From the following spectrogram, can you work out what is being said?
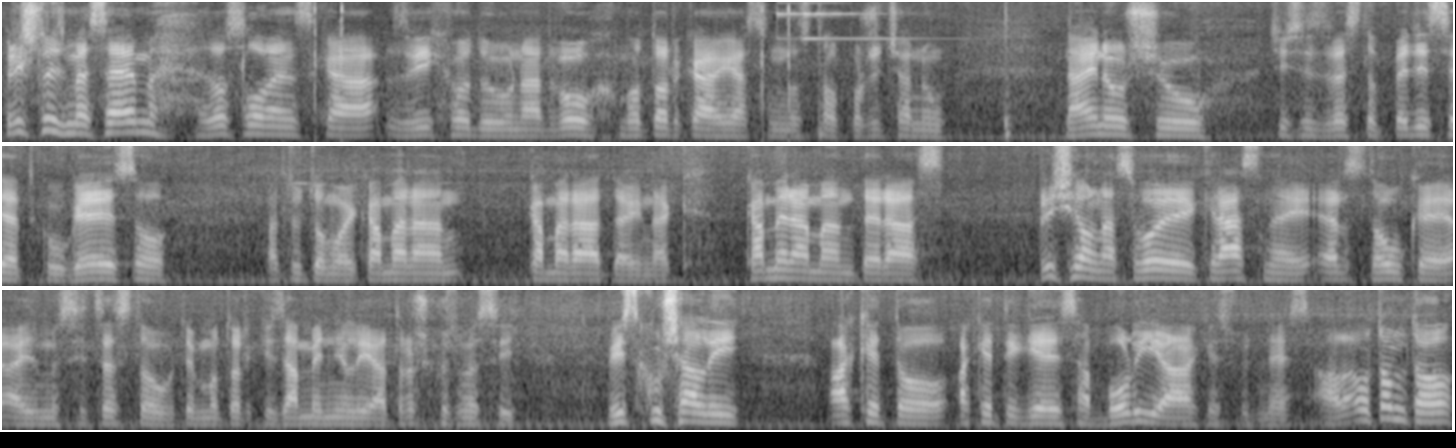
Prišli sme sem zo Slovenska z východu na dvoch motorkách. Ja som dostal požičanú najnovšiu 1250 GSO a tuto môj kamarán, kamarát a inak kameraman teraz prišiel na svojej krásnej R100 aj sme si cestou tie motorky zamenili a trošku sme si vyskúšali, aké, to, aké tie GSA boli a aké sú dnes. Ale o tomto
